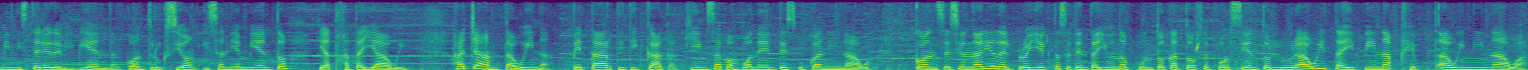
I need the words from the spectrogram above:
ministerio de vivienda construcción y saneamiento yatjatayawi hach'amtawina petar titicaca kimsa componentes ukaninawa Concesionario del proyecto 71.14% Lurawi Taipina Ninawa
